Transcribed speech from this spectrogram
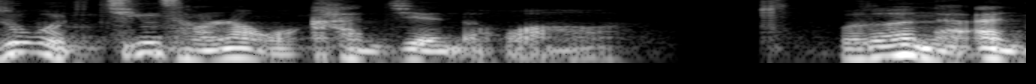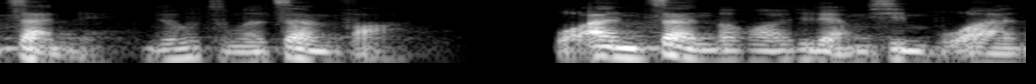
如果你经常让我看见的话，哈，我都很难按赞的。你说怎么赞法？我按赞的话就良心不安，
